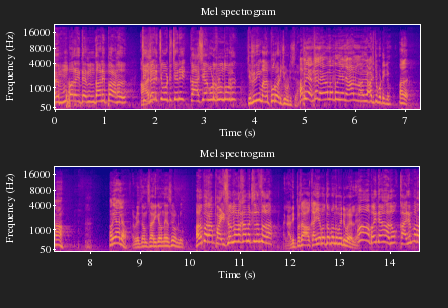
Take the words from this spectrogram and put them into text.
മെമ്പർ ഇത് എന്താണ് ഈ പറയണത് ചില്ലടിച്ചു പൊട്ടിച്ചതിന് കാശ് ഞാൻ കൊടുക്കണമെന്ന് പറഞ്ഞു. ചില്ല നീ മനഃപൂർവം അടിച്ചു പിടിച്ച അപ്പൊ എന്റെ ദേഹം ഞാൻ അടിച്ചു പൊട്ടിക്കും. അതെ. ആ. അറിയാലോ? അവിടെ സംസാരിക്കാവുന്ന കേസേ ഉള്ളൂ. അത് പറ പൈസ ഒന്നും നടക്കാൻ പറ്റില്ലെന്ന് പറ. അല്ലാതെ ഇപ്പൊ കയ്യബദ്ധം വന്ന് പറ്റുമല്ലേ ആ പിന്നെ അതോ കാര്യം പറ.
